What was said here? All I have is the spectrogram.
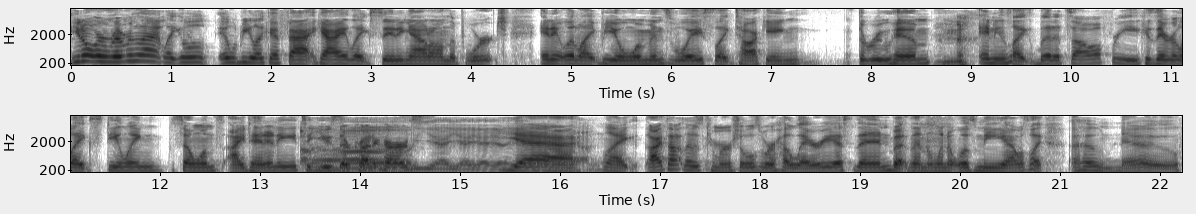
you don't remember that? Like it will it would be like a fat guy like sitting out on the porch and it would like be a woman's voice like talking through him No. and he's like but it's all free because they were like stealing someone's identity to use their credit Oh, cards Yeah, yeah, yeah, yeah. yeah, yeah, yeah. like I thought those commercials were hilarious then, but then when it was me, I was like, "Oh no."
